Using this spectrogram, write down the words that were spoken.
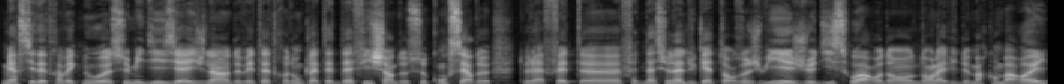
Merci d'être avec nous ce midi. Zia Higelin devait être donc la tête d'affiche hein, de ce concert de, la fête, fête nationale du 14 juillet, jeudi soir, dans, la ville de Marc-en-Barreuil.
